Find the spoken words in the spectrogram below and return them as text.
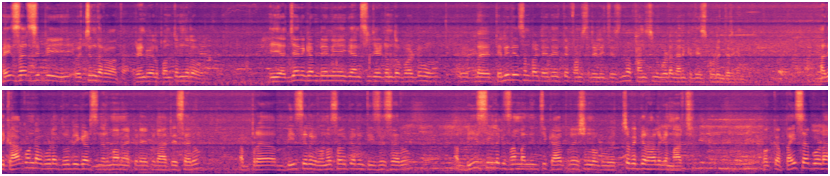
వైఎస్ఆర్సీపీ వచ్చిన తర్వాత రెండు వేల పంతొమ్మిదిలో ఈ అధ్యయన కమిటీని క్యాన్సిల్ చేయడంతో పాటు తెలుగుదేశం పార్టీ ఏదైతే ఫండ్స్ రిలీజ్ చేసిందో ఫండ్స్ని కూడా వెనక్కి తీసుకోవడం జరిగింది. అది కాకుండా కూడా దూబీ గార్డ్స్ నిర్మాణం ఎక్కడెక్కడ ఆపేశారు? బీసీలకు రుణ సౌకర్యం తీసేశారు. ఆ బీసీలకు సంబంధించి కార్పొరేషన్లో ఒక వెచ్చ విగ్రహాలుగా మార్చి ఒక్క పైసా కూడా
